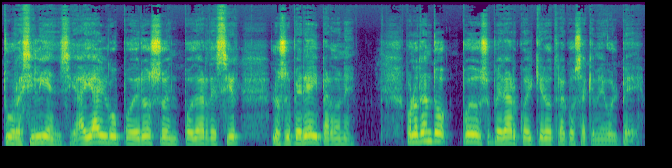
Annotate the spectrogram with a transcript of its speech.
tu resiliencia. Hay algo poderoso en poder decir, lo superé y perdoné. Por lo tanto, puedo superar cualquier otra cosa que me golpee.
